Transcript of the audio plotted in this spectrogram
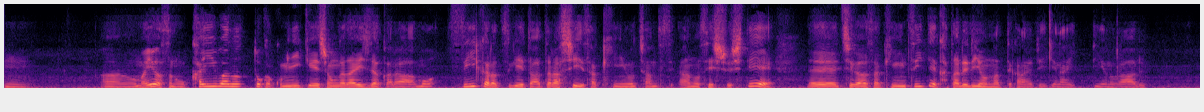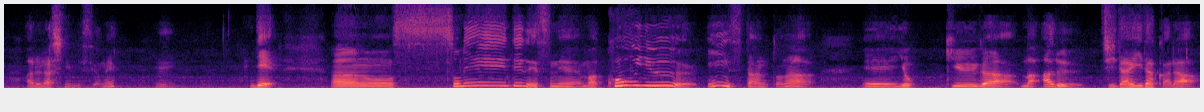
うんあのまあ、要はその会話とかコミュニケーションが大事だからもう次から次へと新しい作品をちゃんとあの摂取して、えー違う作品について語れるようになっていかないといけないっていうのがあるあるらしいんですよね。うん、であのそれでですね、まあ、こういうインスタントな、えー欲求が、まあ、ある時代だから、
